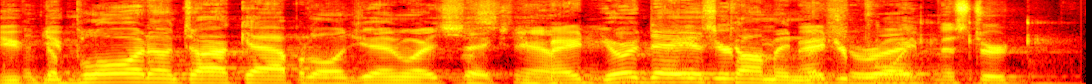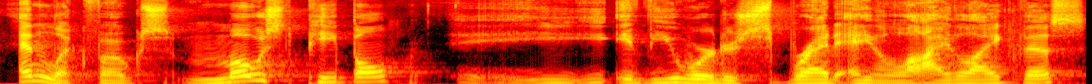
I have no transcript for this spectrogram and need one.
You, and you- deployed onto our Capitol on January 6th. you made- Your you day made is your- coming, made Mr. your Wray. point, Mr. And look, folks, most people, y- if you were to spread a lie like this,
